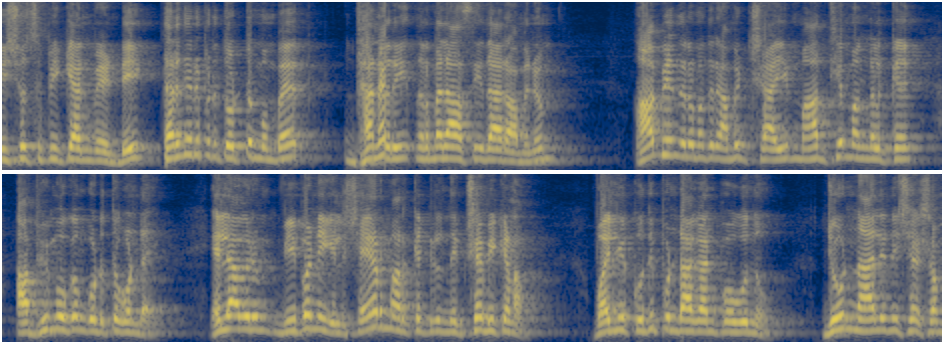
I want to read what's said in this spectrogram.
വിശ്വസിപ്പിക്കാൻ വേണ്ടി തെരഞ്ഞെടുപ്പിന് തൊട്ടു മുമ്പ് ധനമന്ത്രി നിർമ്മലാ സീതാരാമനും ആഭ്യന്തരമന്ത്രി അമിത്ഷായും മാധ്യമങ്ങൾക്ക് അഭിമുഖം കൊടുത്തുകൊണ്ട് എല്ലാവരും വിപണിയിൽ ഷെയർ മാർക്കറ്റിൽ നിക്ഷേപിക്കണം. വലിയ കുതിപ്പുണ്ടാകാൻ പോകുന്നു. ജൂൺ നാലിന് ശേഷം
